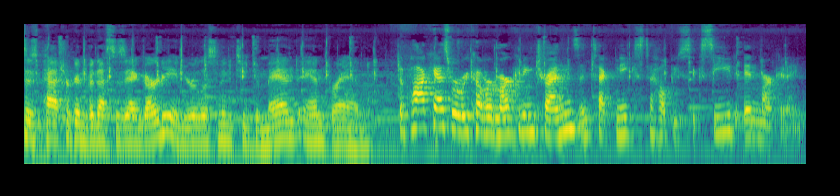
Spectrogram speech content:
is Patrick and Vanessa Zangardi, and you're listening to Demand and Brand. The podcast where we cover marketing trends and techniques to help you succeed in marketing.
